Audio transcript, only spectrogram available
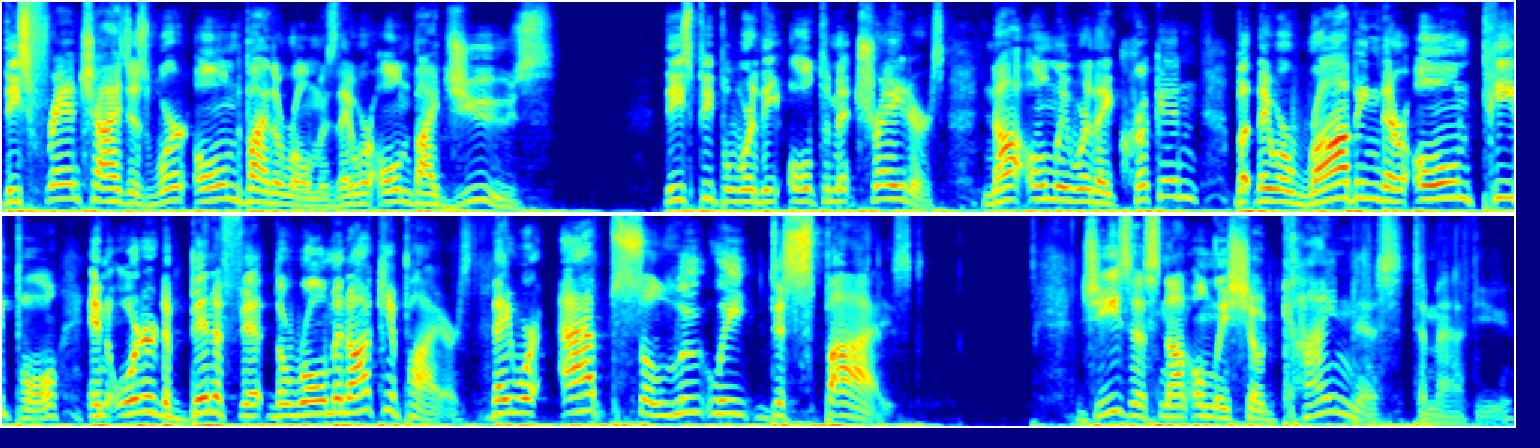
These franchises weren't owned by the Romans, they were owned by Jews. These people were the ultimate traitors. Not only were they crooked, but they were robbing their own people in order to benefit the Roman occupiers. They were absolutely despised. Jesus not only showed kindness to Matthew,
